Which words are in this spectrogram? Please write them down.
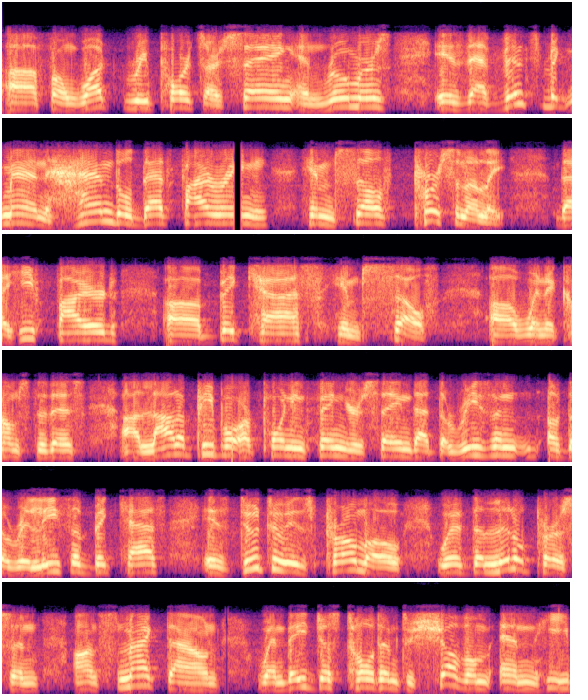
Uh, from what reports are saying and rumors, is that Vince McMahon handled that firing himself personally. That he fired uh, Big Cass himself uh, when it comes to this. A lot of people are pointing fingers saying that the reason of the release of Big Cass is due to his promo with the little person on SmackDown when they just told him to shove him and he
